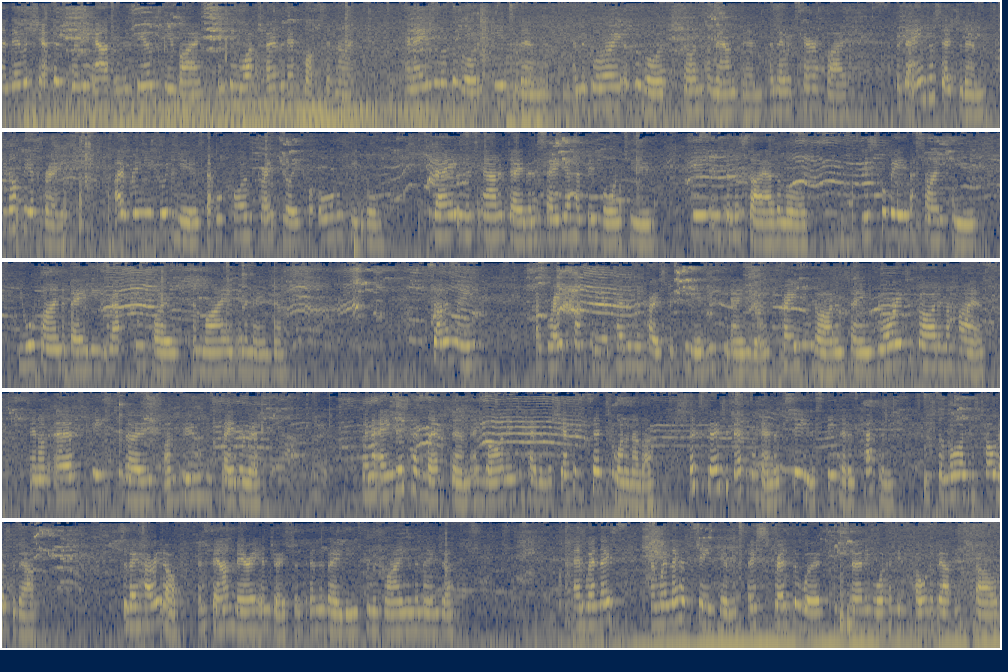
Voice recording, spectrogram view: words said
And there were shepherds living out in the fields nearby, keeping watch over their flocks at night. An angel of the Lord appeared to them, and the glory of the Lord shone around them, and they were terrified. But the angel said to them, Do not be afraid. I bring you good news that will cause great joy for all the people. Today in the town of David a Saviour has been born to you. He is the Messiah, the Lord. This will be a sign to you. You will find a baby wrapped in clothes and lying in a manger. Suddenly, a great company of heavenly hosts appeared with the angel, praising God and saying, Glory to God in the highest, and on earth peace to those on whom his favour rests. When the angels had left them and gone into heaven, the shepherds said to one another, Let's go to Bethlehem and see this thing that has happened, which the Lord has told us about. So they hurried off and found Mary and Joseph and the baby who was lying in the manger. And when they and when they had seen him, they spread the word concerning what had been told about this child,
